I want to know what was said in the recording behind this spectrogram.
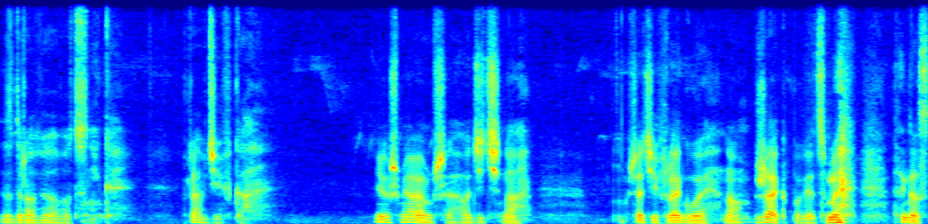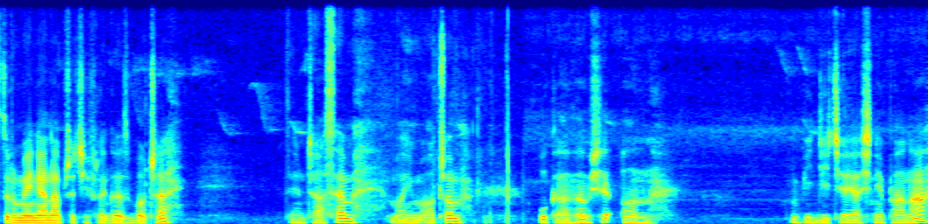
zdrowy owocnik. Prawdziwka. Już miałem przechodzić na przeciwległy, no brzeg powiedzmy, tego strumienia na przeciwległe zbocze. Tymczasem moim oczom ukazał się on. Widzicie jaśnie pana?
